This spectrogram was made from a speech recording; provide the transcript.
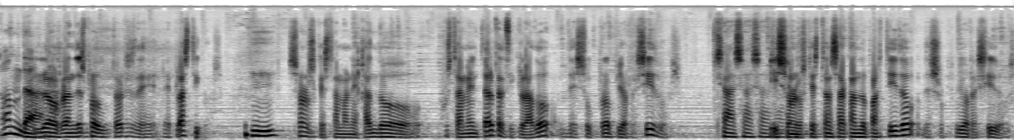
Anda. los grandes productores de, de plásticos. Mm. Son los que están manejando justamente el reciclado de sus propios residuos. Sa, sa, sa, y son los que están sacando partido de sus propios residuos.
